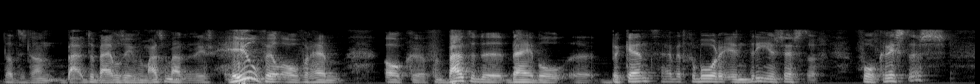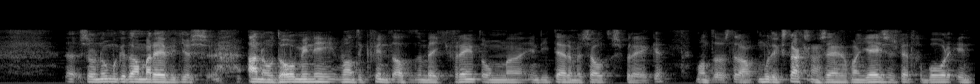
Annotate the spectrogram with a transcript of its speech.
Dat is dan buiten Bijbelse informatie, maar er is heel veel over hem ook uh, buiten de Bijbel bekend. Hij werd geboren in 63 voor Christus. Uh, zo noem ik het dan maar eventjes anno domini, want ik vind het altijd een beetje vreemd om in die termen zo te spreken. Want dan moet ik straks gaan zeggen van Jezus werd geboren in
